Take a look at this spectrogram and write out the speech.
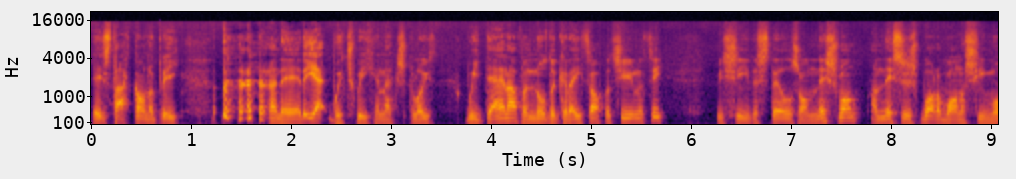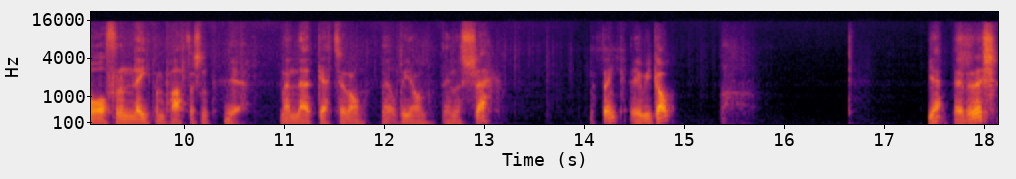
is that going to be an area which we can exploit? We then have another great opportunity. We see the stills on this one, and this is what I want to see more from Nathan Patterson. Yeah. When Ned gets it on, it'll be on in a sec. I think. Here we go. Yeah, there it is.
